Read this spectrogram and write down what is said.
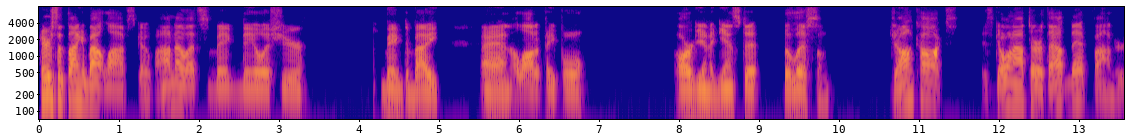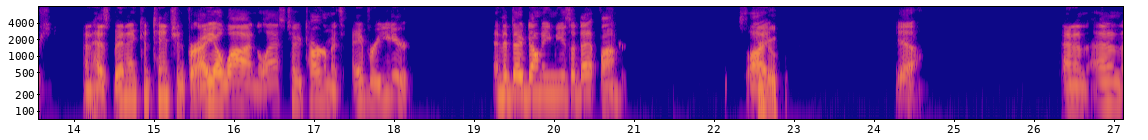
Here's the thing about LiveScope. I know that's a big deal this year, big debate, and a lot of people arguing against it. But listen, John Cox is going out there without depth finders and has been in contention for AOY in the last two tournaments every year, and the dude don't even use a depth finder. It's like. true. Yeah. And and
